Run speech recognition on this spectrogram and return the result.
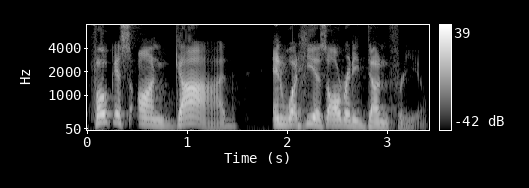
focus on God and what He has already done for you.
